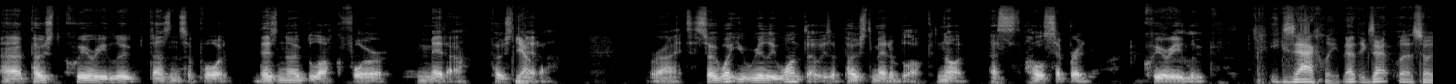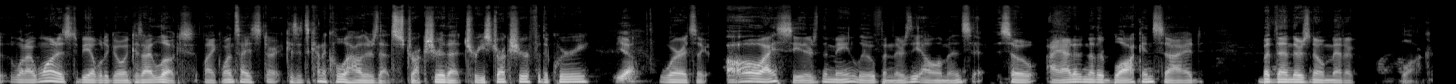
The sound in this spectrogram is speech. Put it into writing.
uh, post query loop doesn't support. There's no block for meta post meta. Right. So what you really want though is a post meta block, not a whole separate query loop. Exactly. That exactly. Uh, so what I want is to be able to go in because I looked like once I start because it's kind of cool how there's that structure, that tree structure for the query. Yeah. Where it's like, oh, I see. There's the main loop and there's the elements. So I added another block inside, but then there's no meta block.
